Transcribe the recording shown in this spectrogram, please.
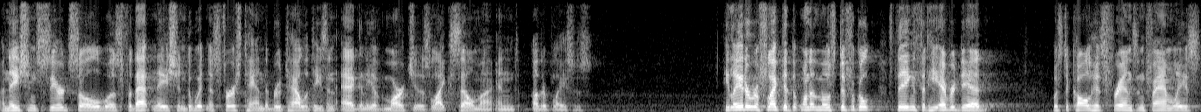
a nation's seared soul was for that nation to witness firsthand the brutalities and agony of marches like Selma and other places. He later reflected that one of the most difficult things that he ever did was to call his friends and families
